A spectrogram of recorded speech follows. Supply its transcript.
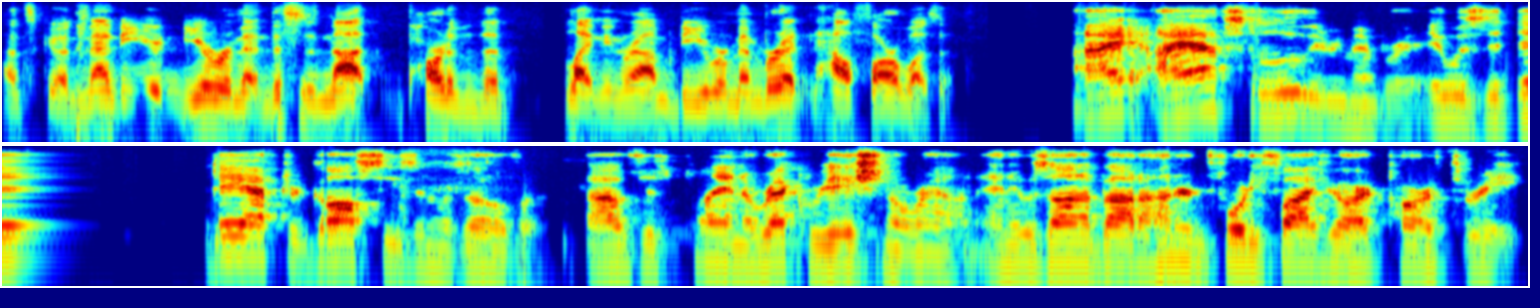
That's good. Now, do you you remember? This is not part of the lightning round. Do you remember it, and how far was it? I I absolutely remember it. It was the day day after golf season was over. I was just playing a recreational round, and it was on about 145 yard par three.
